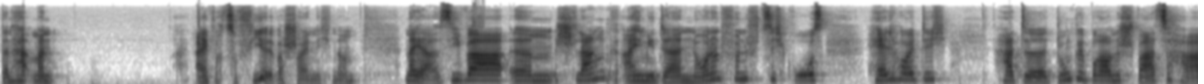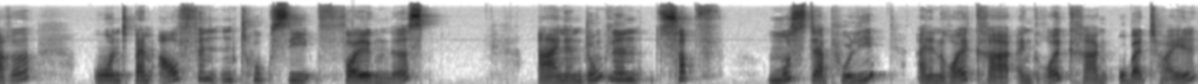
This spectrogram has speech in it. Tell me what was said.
dann hat man einfach zu viel wahrscheinlich, ne? Naja, sie war ähm, schlank, 1,59 Meter groß, hellhäutig, hatte dunkelbraune, schwarze Haare und beim Auffinden trug sie folgendes: einen dunklen Zopfmusterpulli, einen Rollkra ein Rollkragen-Oberteil,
